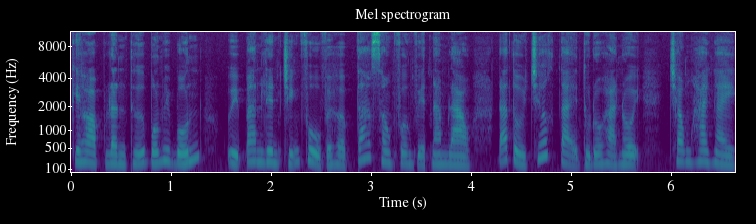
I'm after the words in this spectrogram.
Kỳ họp lần thứ 44 Ủy ban Liên Chính phủ về hợp tác song phương Việt Nam Lào đã tổ chức tại thủ đô Hà Nội trong hai ngày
